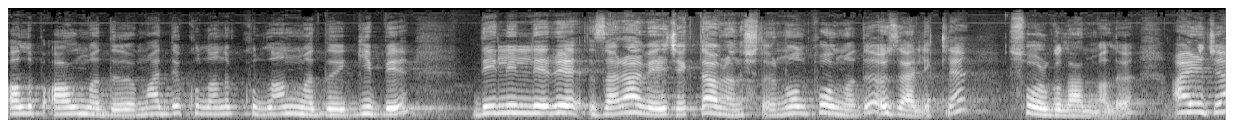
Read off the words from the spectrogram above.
alıp almadığı, madde kullanıp kullanmadığı gibi delilleri zarar verecek davranışların olup olmadığı özellikle sorgulanmalı. Ayrıca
